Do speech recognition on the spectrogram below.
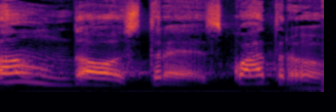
Un, dos, tres, cuatro.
